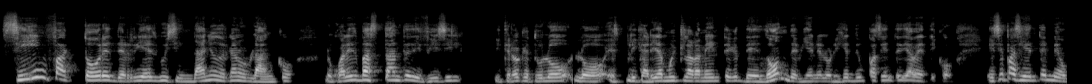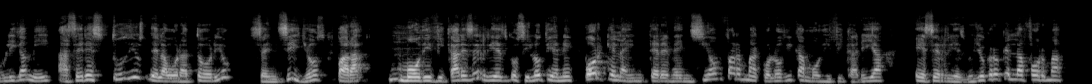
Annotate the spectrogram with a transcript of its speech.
sin factores de riesgo y sin daño de órgano blanco, lo cual es bastante difícil y creo que tú lo, lo explicarías muy claramente de dónde viene el origen de un paciente diabético, ese paciente me obliga a mí a hacer estudios de laboratorio sencillos para modificar ese riesgo si lo tiene, porque la intervención farmacológica modificaría ese riesgo. Yo creo que es la forma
